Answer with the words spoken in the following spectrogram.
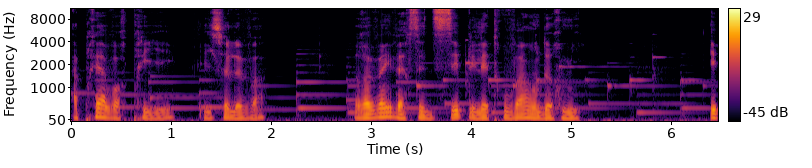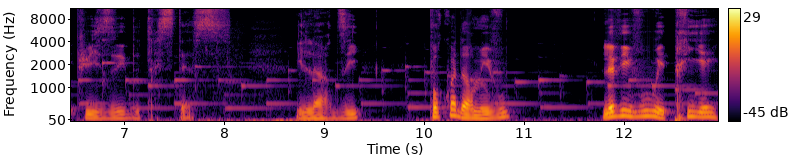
Après avoir prié, il se leva, revint vers ses disciples et les trouva endormis, épuisés de tristesse. Il leur dit, Pourquoi dormez-vous? Levez-vous et priez,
